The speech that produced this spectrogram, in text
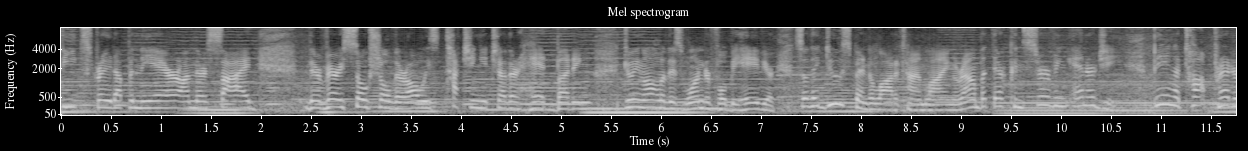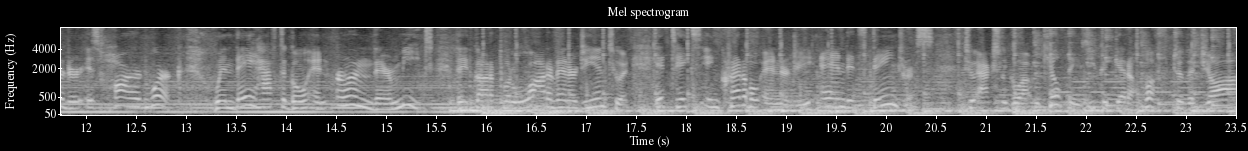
feet straight up in the air, on their side. They're very social. They're always touching each other, head butting, doing all of this wonderful behavior. So they do spend a lot of time lying around, but they're conserving energy. Being a top predator is hard work. When they have to go and earn their meat, they've got to put a lot of energy into it. It takes incredible energy and it's dangerous to actually go out and kill things. You could get a hoof to the jaw,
